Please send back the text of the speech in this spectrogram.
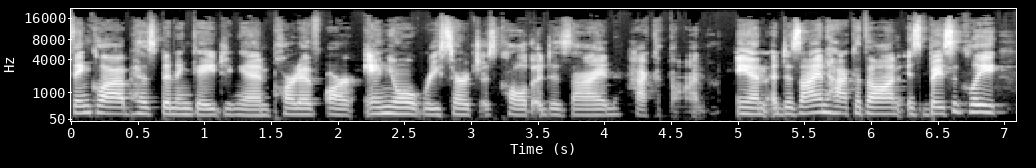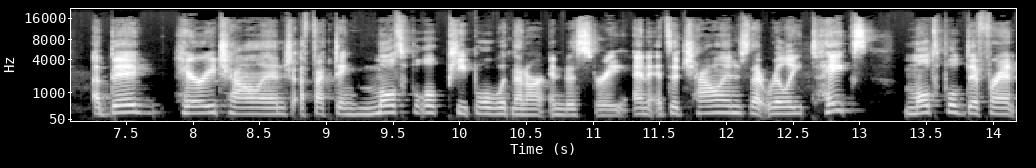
ThinkLab has been engaging in, part of our annual research, is called a design hackathon. And a design hackathon is basically a big, hairy challenge affecting multiple people within our industry. And it's a challenge that really takes multiple different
